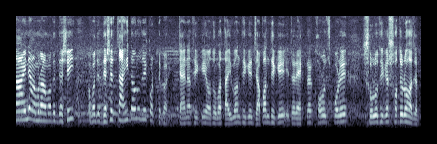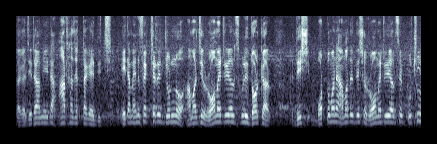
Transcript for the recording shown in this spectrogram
না এনে আমরা আমাদের দেশেই আমাদের দেশের চাহিদা অনুযায়ী করতে পারি। চায়না থেকে অথবা তাইওয়ান থেকে জাপান থেকে এটার একটা খরচ পড়ে ষোলো থেকে সতেরো হাজার টাকা যেটা আমি এটা আট হাজার টাকায় দিচ্ছি। এটা ম্যানুফ্যাকচারের জন্য আমার যে র ম্যাটেরিয়ালসগুলি দরকার দেশ বর্তমানে আমাদের দেশে র ম্যাটেরিয়ালসের প্রচুর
